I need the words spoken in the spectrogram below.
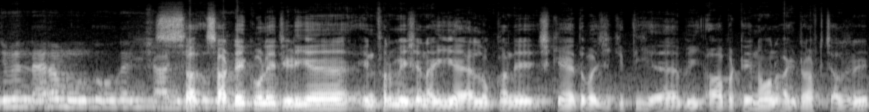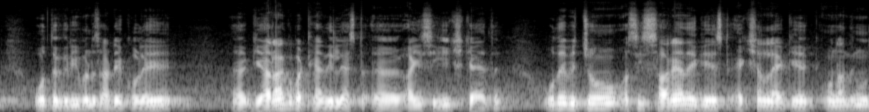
ਜਿਵੇਂ ਲਹਿਰਾ ਮੂਨਕ ਹੋ ਗਿਆ ਜੀ ਸ਼ਾਹਜੀ ਸਾਡੇ ਕੋਲੇ ਜਿਹੜੀ ਹੈ ਇਨਫੋਰਮੇਸ਼ਨ ਆਈ ਹੈ ਲੋਕਾਂ ਨੇ ਸ਼ਿਕਾਇਤਬਾਜ਼ੀ ਕੀਤੀ ਹੈ ਵੀ ਆਹ ਪੱਠੇ ਨਾਨ ਹਾਈ ਡਰਾਫਟ ਚੱਲ ਰਹੇ ਨੇ। ਉਹ ਤਕਰੀਬਨ ਸਾਡੇ ਕੋਲੇ ਅ, 11 ਕੁ ਪੱਠਿਆਂ ਦੀ ਲਿਸਟ ਆਈ ਸੀਗੀ ਸ਼ਿਕਾਇਤ। ਉਹਦੇ ਵਿੱਚੋਂ ਅਸੀਂ ਸਾਰਿਆਂ ਦੇ ਅਗੇਂਸਟ ਐਕਸ਼ਨ ਲੈ ਕੇ ਉਹਨਾਂ ਦੇ ਨੂੰ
